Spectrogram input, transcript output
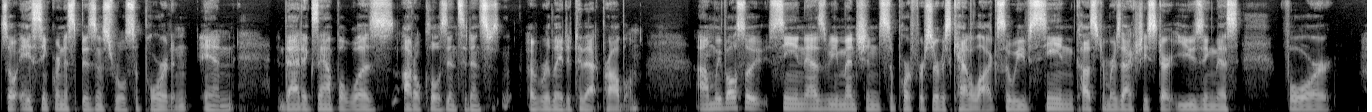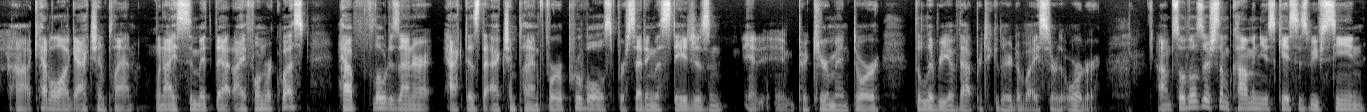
So asynchronous business rule support and, and that example was auto close incidents uh, related to that problem. Um, we've also seen, as we mentioned, support for service catalog. So we've seen customers actually start using this for uh, catalog action plan. When I submit that iPhone request, have Flow Designer act as the action plan for approvals for setting the stages and, procurement or delivery of that particular device or order. Um, so those are some common use cases we've seen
